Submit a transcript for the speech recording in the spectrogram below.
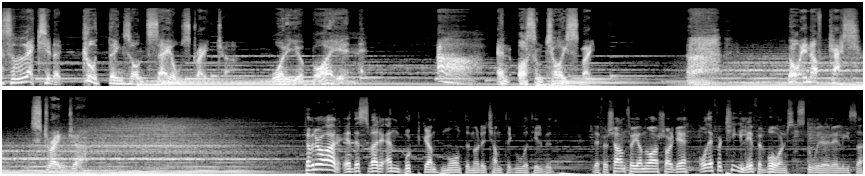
A selection of good things on sale, stranger. What are you buying? Ah, an awesome choice, mate. Ah, not enough cash, stranger. Februar er dessverre en bortglemt måned når det kommer til gode tilbud. Det er for sent for januarsalget, og det er for tidlig for vårens store release.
